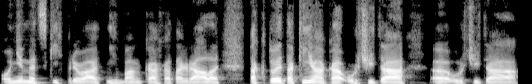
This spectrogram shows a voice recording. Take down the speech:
o německých privátních bankách a tak dále, tak to je taky nějaká určitá, uh, určitá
